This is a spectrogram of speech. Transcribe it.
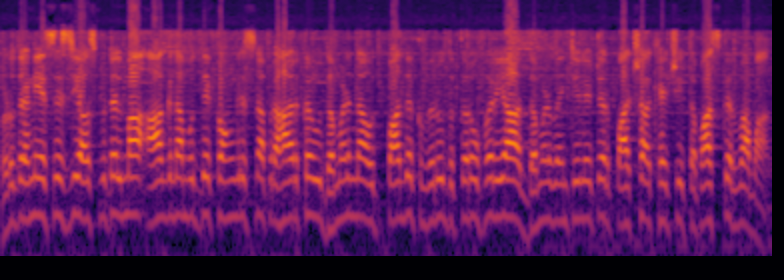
વડોદરાની એસએસજી હોસ્પિટલમાં આગના મુદ્દે કોંગ્રેસના પ્રહાર કર્યું દમણના ઉત્પાદક વિરુદ્ધ કરો ફરિયાદ. દમણ વેન્ટિલેટર પાછા ખેંચી તપાસ કરવા માંગ.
